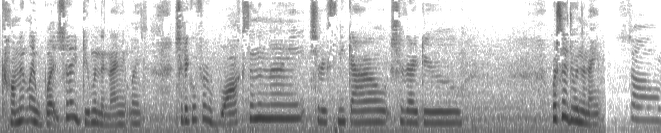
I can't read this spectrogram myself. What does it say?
comment like what should I do in the night? Like should I go for walks in the night? Should I sneak out? Should I do what should I do in the night? So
